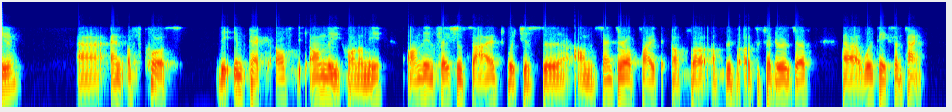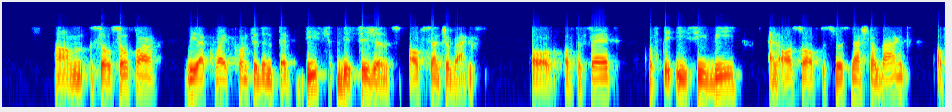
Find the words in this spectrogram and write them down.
year, and of course, the impact of the, on the economy on the inflation side, which is uh, on the center of fight of, uh, of, the, of, the, Federal Reserve, uh, will take some time. Um, so so far, we are quite confident that these decisions of central banks, or of the Fed, of the ECB, and also of the Swiss National Bank, of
